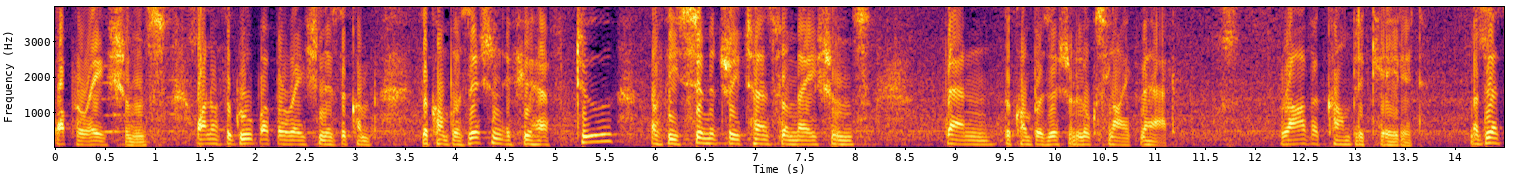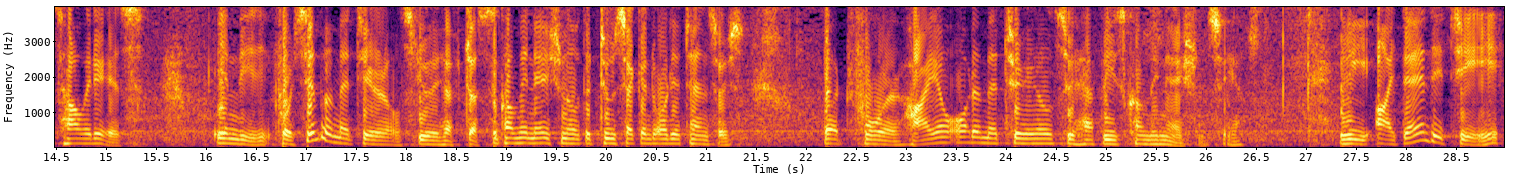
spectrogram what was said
operations. One of the group operation is the, comp the composition. If you have two of these symmetry transformations, then the composition looks like that. Rather complicated. But that's how it is. In the, for simple materials, you have just the combination of the two second order tensors. But for higher order materials, you have these combinations here. The identity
